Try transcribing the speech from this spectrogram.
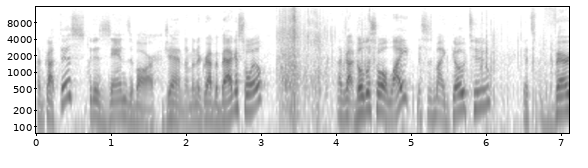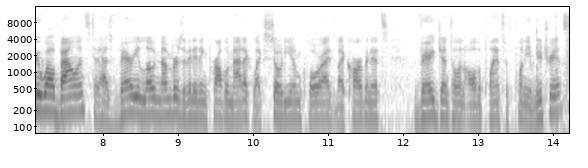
I've got this, it is Zanzibar Gem. I'm gonna grab a bag of soil. I've got Build a Soil Light. This is my go-to It's very well balanced. It has very low numbers of anything problematic like sodium, chlorides, bicarbonates. Very gentle on all the plants with plenty of nutrients.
